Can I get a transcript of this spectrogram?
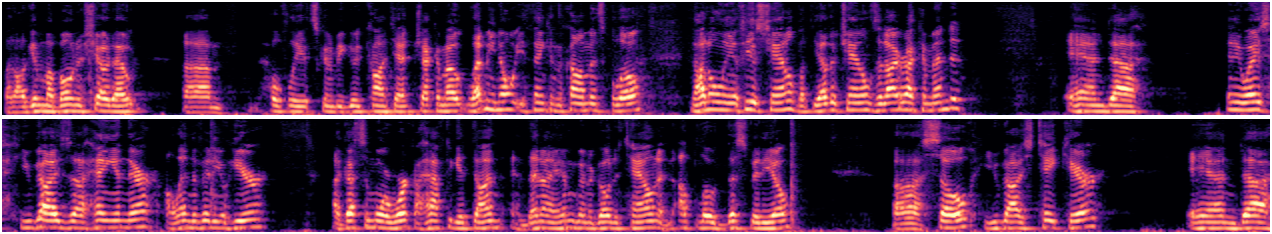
but I'll give him a bonus shout out. Um, hopefully it's going to be good content. Check him out. Let me know what you think in the comments below. Not only of his channel, but the other channels that I recommended. And uh, anyways, you guys uh, hang in there. I'll end the video here. I got some more work I have to get done, and then I am going to go to town and upload this video. Uh, so you guys take care. And uh,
